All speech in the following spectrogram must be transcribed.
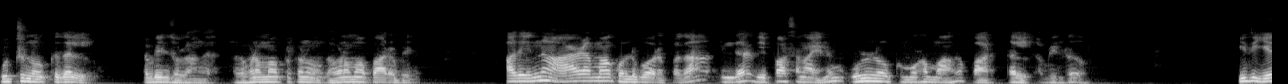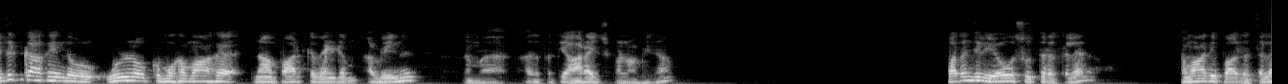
உற்று நோக்குதல் அப்படின்னு சொல்லுவாங்க. கவனமாக பார்க்கணும் கவனமாக பார் அப்படின்னு. அதை இன்னும் ஆழமாக கொண்டு போகிறப்ப தான் இந்த விபாசனா எனும் உள்நோக்கு முகமாக பார்த்தல் அப்படின்றது இது எதற்காக இந்த உள்நோக்கு முகமாக நாம் பார்க்க வேண்டும் அப்படின்னு நம்ம அதை பற்றி ஆராய்ச்சி பண்ணோம் அப்படின்னா பதஞ்சலி யோக சூத்திரத்தில் சமாதி பாதத்தில்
